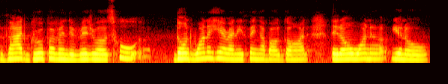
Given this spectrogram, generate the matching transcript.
that group of individuals who don't want to hear anything about God. They don't want to, you know,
